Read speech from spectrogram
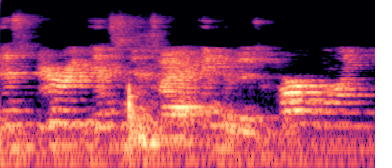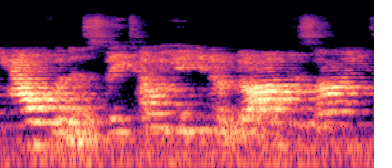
This very instance, I think of those hardline Calvinists. They tell you, you know, God designs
